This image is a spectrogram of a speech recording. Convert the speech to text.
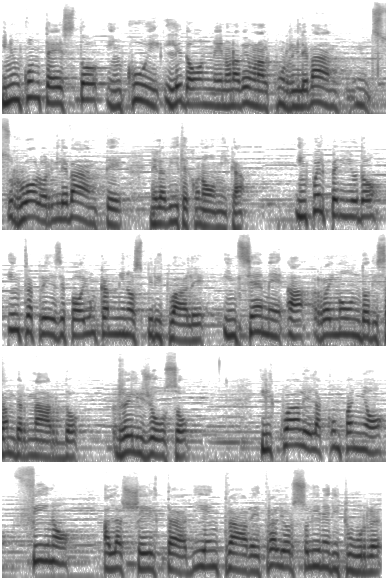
in un contesto in cui le donne non avevano alcun rilevan ruolo rilevante nella vita economica. In quel periodo intraprese poi un cammino spirituale insieme a Raimondo di San Bernardo, religioso, il quale l'accompagnò fino alla scelta di entrare tra le orsoline di Tours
